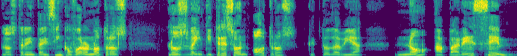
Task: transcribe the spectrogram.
los 35 fueron otros, los 23 son otros que todavía no aparecen.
